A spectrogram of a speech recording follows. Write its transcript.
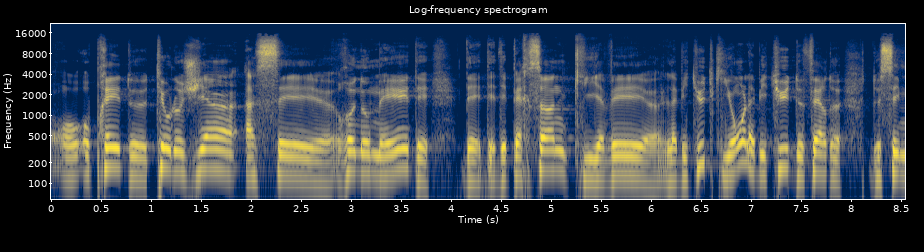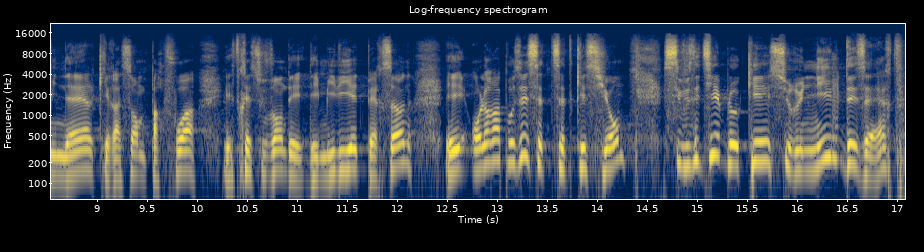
auprès de théologiens assez euh, renommés, des, personnes qui avaient euh, l'habitude, qui ont l'habitude de faire de, séminaires qui rassemblent parfois et très souvent des, milliers de personnes. Et on leur a posé cette, cette question, si vous étiez bloqué sur une île déserte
